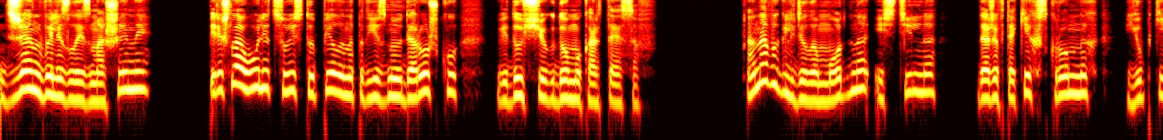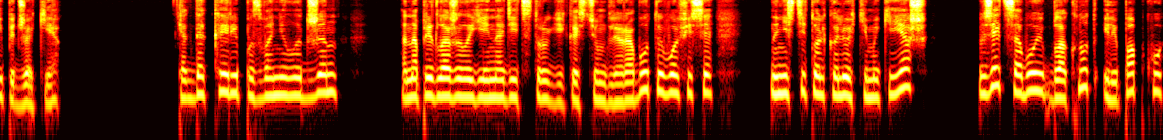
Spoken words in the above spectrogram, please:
Джен вылезла из машины, перешла улицу и ступила на подъездную дорожку, ведущую к дому Кортесов. Она выглядела модно и стильно, даже в таких скромных юбке и пиджаке. Когда Кэрри позвонила Джен, она предложила ей надеть строгий костюм для работы в офисе, нанести только легкий макияж, взять с собой блокнот или папку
